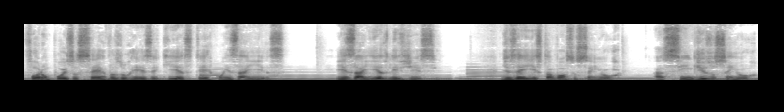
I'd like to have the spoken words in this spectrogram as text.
Foram, pois, os servos do rei Ezequias ter com Isaías. E Isaías lhes disse: Dizei isto a vosso senhor. Assim diz o Senhor:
